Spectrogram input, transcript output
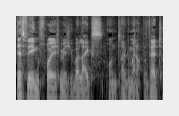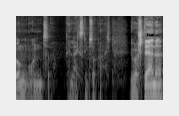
deswegen freue ich mich über Likes und allgemein auch Bewertungen und Likes gibt es doch gar nicht. über Sterne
